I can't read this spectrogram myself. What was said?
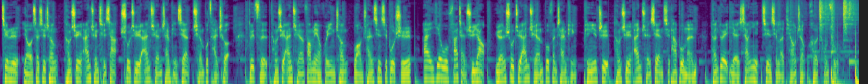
近日有消息称腾讯安全旗下数据安全产品线全部裁撤。对此腾讯安全方面回应称网传信息不实按业务发展需要原数据安全部分产品平移至腾讯安全线其他部门团队也相应进行了调整和重组。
